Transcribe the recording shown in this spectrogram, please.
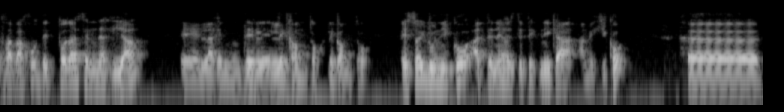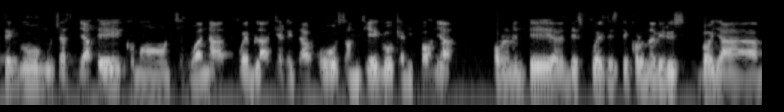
trabajo de toda esa energía. Eh, la gente le, le, canto, le canto. Y soy el único a tener esta técnica a México. Uh, tengo muchos viajes como Tijuana, Puebla, Querétaro, San Diego, California. Obviamente, uh, después de este coronavirus, voy a,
